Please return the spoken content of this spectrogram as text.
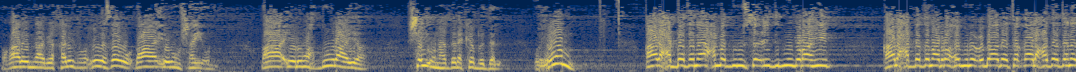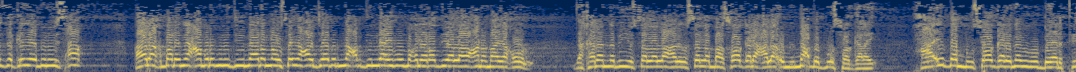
waqaala ibn abi khaliifa wuxuu isagu daa'irun shayun daa'irun wax duulaaya shayun haddana ka bedel wuxuun qaala xadaana axmed bnu saciid bnu ibraahim qaala xadaana raxu bnu cibaadata qaala xadaana zakariya bnu isxaaq qaala akhbaranii camr bnu dinaar anahu samica jaabir bni cabdillahi buu maqlay radi allahu canhuma yaquul dakhala nabiyu sala allah alay wasalam baa soo galay calaa ummi macbad buu soo galay xaa'idan buu soo galay nabigu beerti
